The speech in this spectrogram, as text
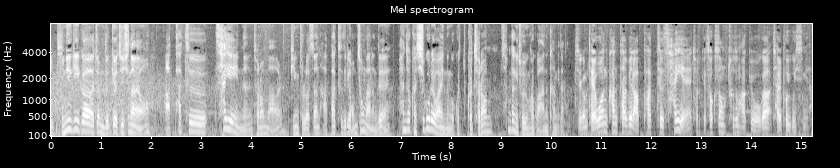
이 분위기가 좀 느껴지시나요? 아파트 사이에 있는 저런 마을, 빙 둘러싼 아파트들이 엄청 많은데 한적한 시골에 와 있는 것, 것처럼 상당히 조용하고 아늑합니다. 지금 대원 칸타빌 아파트 사이에 저렇게 석성 초등학교가 잘 보이고 있습니다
